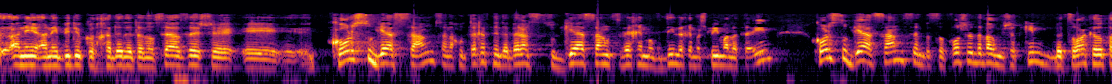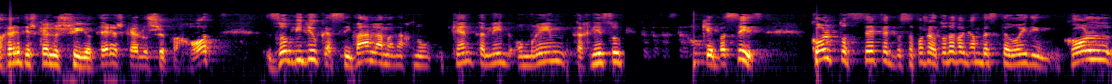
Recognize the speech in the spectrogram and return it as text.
אני, אני בדיוק אחדד את הנושא הזה, שכל סוגי הסאונדס, אנחנו תכף נדבר על סוגי הסאונדס ואיך הם עובדים ואיך הם משפיעים על התאים, כל סוגי הסאונדס הם בסופו של דבר משתקים בצורה כזאת או אחרת, יש כאלו שיותר, יש כאלו שפחות. זו בדיוק הסיבה למה אנחנו כן תמיד אומרים, תכניסו את הטסטסטרון כבסיס. כל תוספת, בסופו של דבר, אותו דבר גם בסטרואידים, כל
